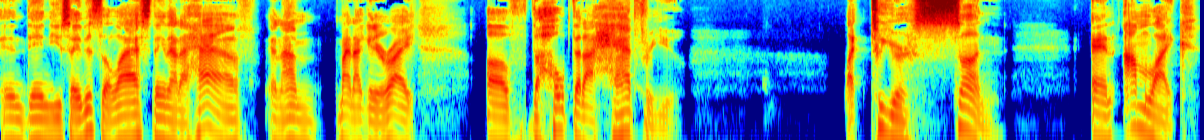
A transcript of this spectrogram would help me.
And then you say, This is the last thing that I have, and I'm might not get it right, of the hope that I had for you. Like to your son. And I'm like,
